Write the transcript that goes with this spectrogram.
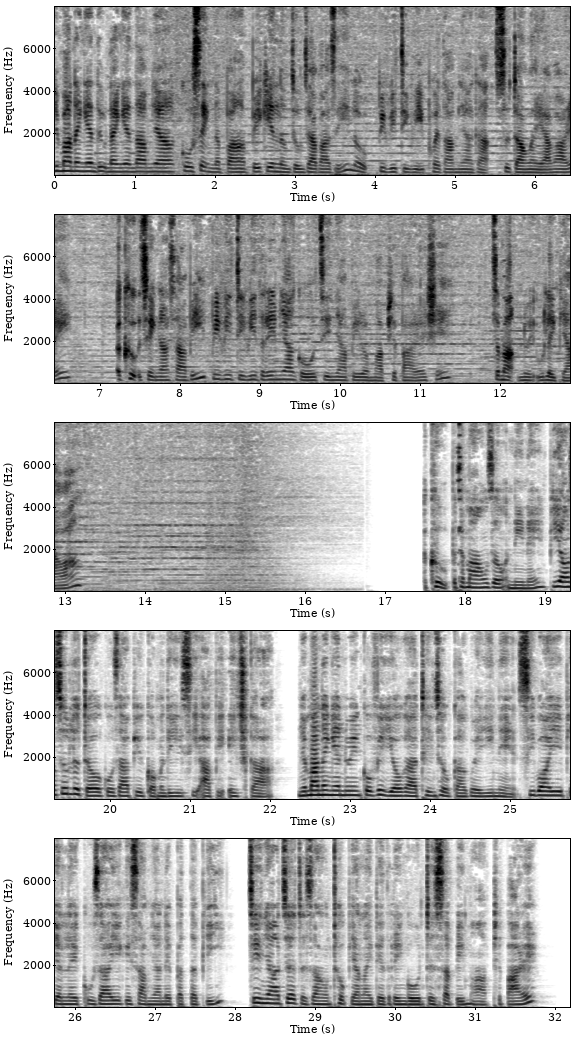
မြန်မာနိုင်ငံသူနိုင်ငံသားများကိုစိတ်နှပါဘေးကင်းလုံခြုံကြပါစေလို့ PPTV ဖွဲ့သားများကဆုတောင်းလိုက်ရပါတယ်။အခုအချိန်ကစပြီး PPTV သတင်းများကိုကြီးညာပေးတော့မှာဖြစ်ပါတယ်ရှင်။ကျမຫນွေဦးလိပ်ပြပါ။အခုပထမအဆုံးအနေနဲ့ပြည်အောင်စုလွှတ်တော်ကိုစားပြုကော်မတီ CRPH ကမြန်မာနိုင်ငံတွင်ကိုဗစ်ရောဂါထိန်းချုပ်ကာကွယ်ရေးနဲ့စီးပွားရေးပြန်လည်ကုစားရေးကိစ္စများနဲ့ပတ်သက်ပြီး ကြေညာချက်တစ်စောင်ထုတ်ပြန်လိုက်တဲ့သတင်းကိုတင်ဆက်ပေးမှာဖြစ်ပါတယ်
